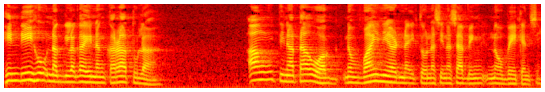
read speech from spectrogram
hindi ho naglagay ng karatula ang tinatawag na vineyard na ito na sinasabing no vacancy.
